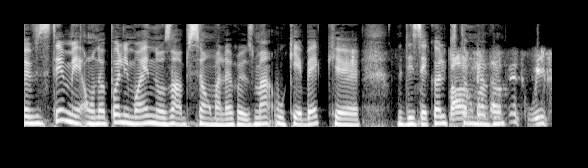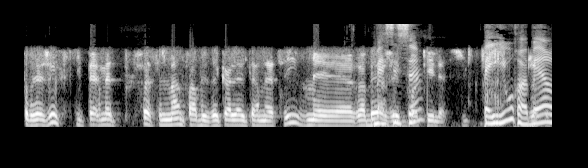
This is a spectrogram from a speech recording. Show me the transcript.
revisité, mais on n'a pas les moyens de nos ambitions, malheureusement, au Québec. euh, on a des écoles qui Ben, en, tombent en fait, en fait, oui, il faudrait juste qu'ils permettent plus facilement de faire des écoles alternatives, mais euh, Robert, Ben, c'est j'ai là-dessus. Ben, où, Robert?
